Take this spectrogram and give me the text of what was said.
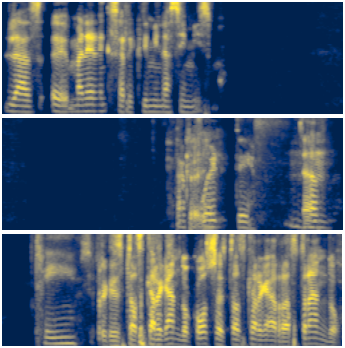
las eh, maneras en que se recrimina a sí mismo. Está fuerte. sí. Porque estás cargando cosas, estás cargando, arrastrando.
